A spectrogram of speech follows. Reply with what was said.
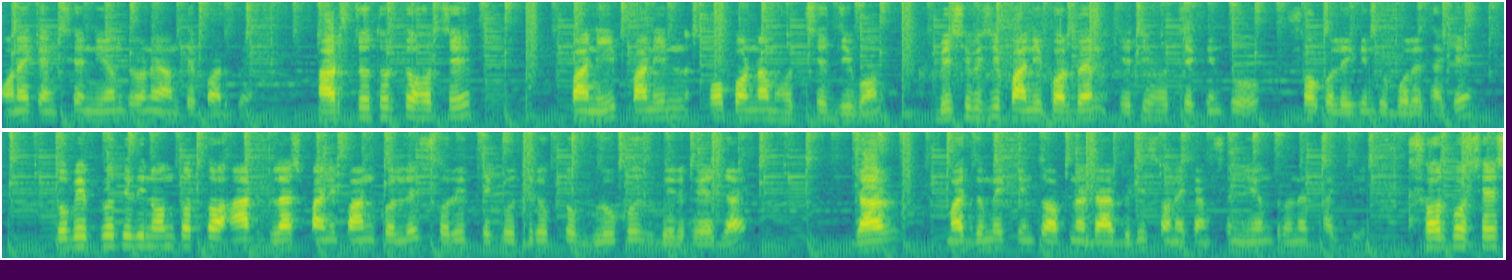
অনেকাংশে নিয়ন্ত্রণে আনতে পারবে। আর চতুর্থ হচ্ছে পানি। পানির অপর নাম হচ্ছে জীবন। বেশি বেশি পানি করবেন, এটি হচ্ছে কিন্তু সকলেই কিন্তু বলে থাকে। তবে প্রতিদিন অন্তত আট গ্লাস পানি পান করলে শরীর থেকে অতিরিক্ত গ্লুকোজ বের হয়ে যায়, যার মাধ্যমে কিন্তু আপনার ডায়াবেটিস অনেকাংশে নিয়ন্ত্রণে থাকবে। সর্বশেষ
